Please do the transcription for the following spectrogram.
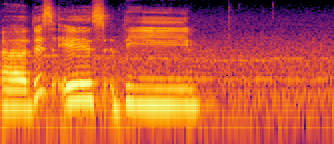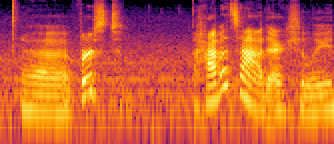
Uh, this is the uh, first habitat actually.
